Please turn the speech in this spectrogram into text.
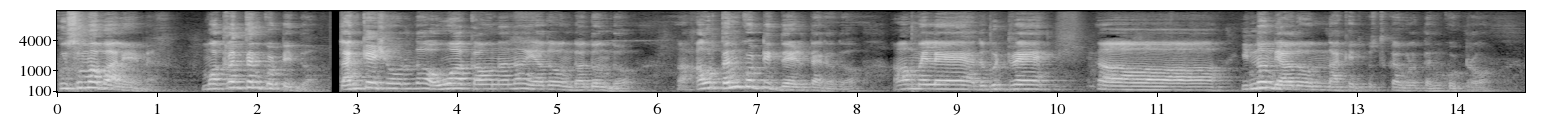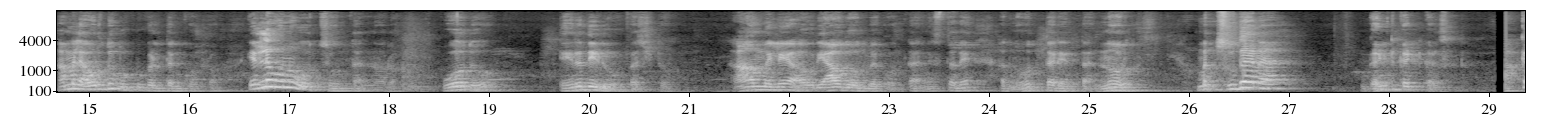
ಕುಸುಮ ಬಾಲೆಯನ್ನು ಮಕ್ಕಳಿಗೆ ತಂದು ಕೊಟ್ಟಿದ್ದು ಲಂಕೇಶ್ ಅವ್ರದ್ದು ಅವ್ವ ಕವನನ ಯಾವುದೋ ಒಂದು, ಅದೊಂದು. ಅವ್ರು ತಂದು ಕೊಟ್ಟಿದ್ದು ಹೇಳ್ತಾ ಇರೋದು. ಆಮೇಲೆ ಅದು ಬಿಟ್ಟರೆ ಇನ್ನೊಂದು ಯಾವುದೋ ಒಂದು ನಾಲ್ಕೈದು ಪುಸ್ತಕಗಳು ತಂದು ಕೊಟ್ಟರು ಆಮೇಲೆ ಅವ್ರದ್ದು ಬುಕ್ಕುಗಳು ತಂದು ಕೊಟ್ಟರು ಎಲ್ಲವನ್ನೂ ಓದಿಸು ಅಂತ ಅನ್ನೋರು. ಓದು, ತೆರೆದಿಡು ಫಸ್ಟು ಆಮೇಲೆ ಅವ್ರು ಯಾವ್ದು ಓದಬೇಕು ಅಂತ ಅನ್ನಿಸ್ತದೆ ಅದನ್ನ ಓದ್ತಾರೆ ಅಂತ ಅನ್ನೋರು. ಮತ್ತು ಸುಧಾನ ಗಂಟು ಕಟ್ಟು ಕಳಿಸೋದು ಅಕ್ಕ,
